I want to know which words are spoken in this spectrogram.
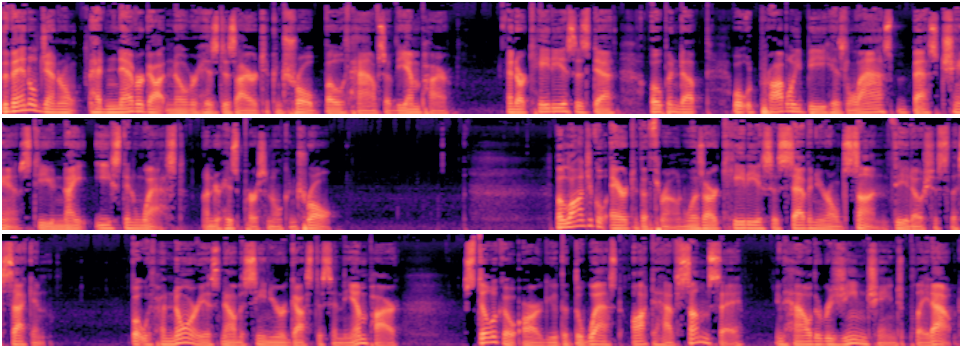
The Vandal general had never gotten over his desire to control both halves of the empire, and Arcadius's death opened up what would probably be his last best chance to unite East and West under his personal control. The logical heir to the throne was Arcadius's seven-year-old son, Theodosius II. But with Honorius now the senior Augustus in the empire, Stilicho argued that the West ought to have some say in how the regime change played out.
